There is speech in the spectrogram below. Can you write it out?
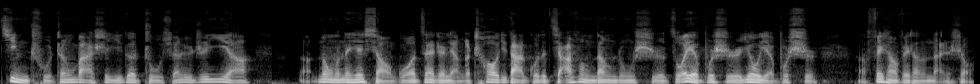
晋楚争霸是一个主旋律之一啊，啊，弄得那些小国在这两个超级大国的夹缝当中是左也不是，右也不是，啊，非常非常的难受。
